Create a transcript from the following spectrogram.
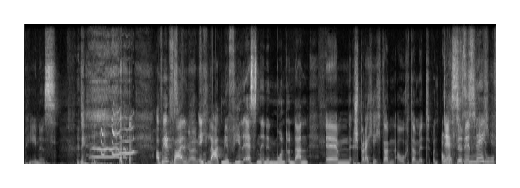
Penis. Auf jeden Das Fall, ich lade mir viel Essen in den Mund und dann ähm, spreche ich dann auch damit. Und Oh, das, das ist finde ja ich, doof.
